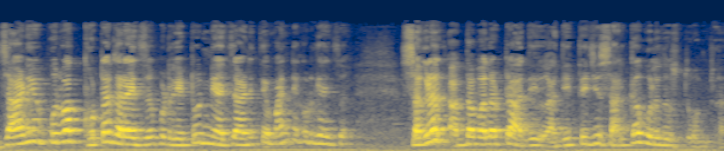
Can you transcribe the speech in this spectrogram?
जाणीवपूर्वक खोटं करायचं पण रेटून न्यायचं आणि ते मान्य करून घ्यायचं. सगळंच आता मला वाटतं आदि आदित्यजी सारखा बोलत असतो आमचा.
